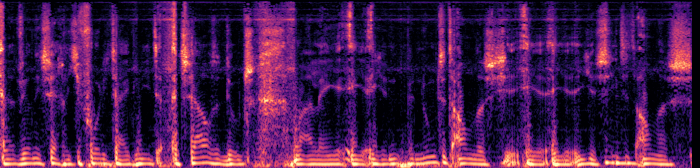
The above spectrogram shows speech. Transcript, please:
En dat wil niet zeggen dat je voor die tijd niet hetzelfde doet, maar alleen je, je, je benoemt het anders, je, je, je, ziet het anders.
